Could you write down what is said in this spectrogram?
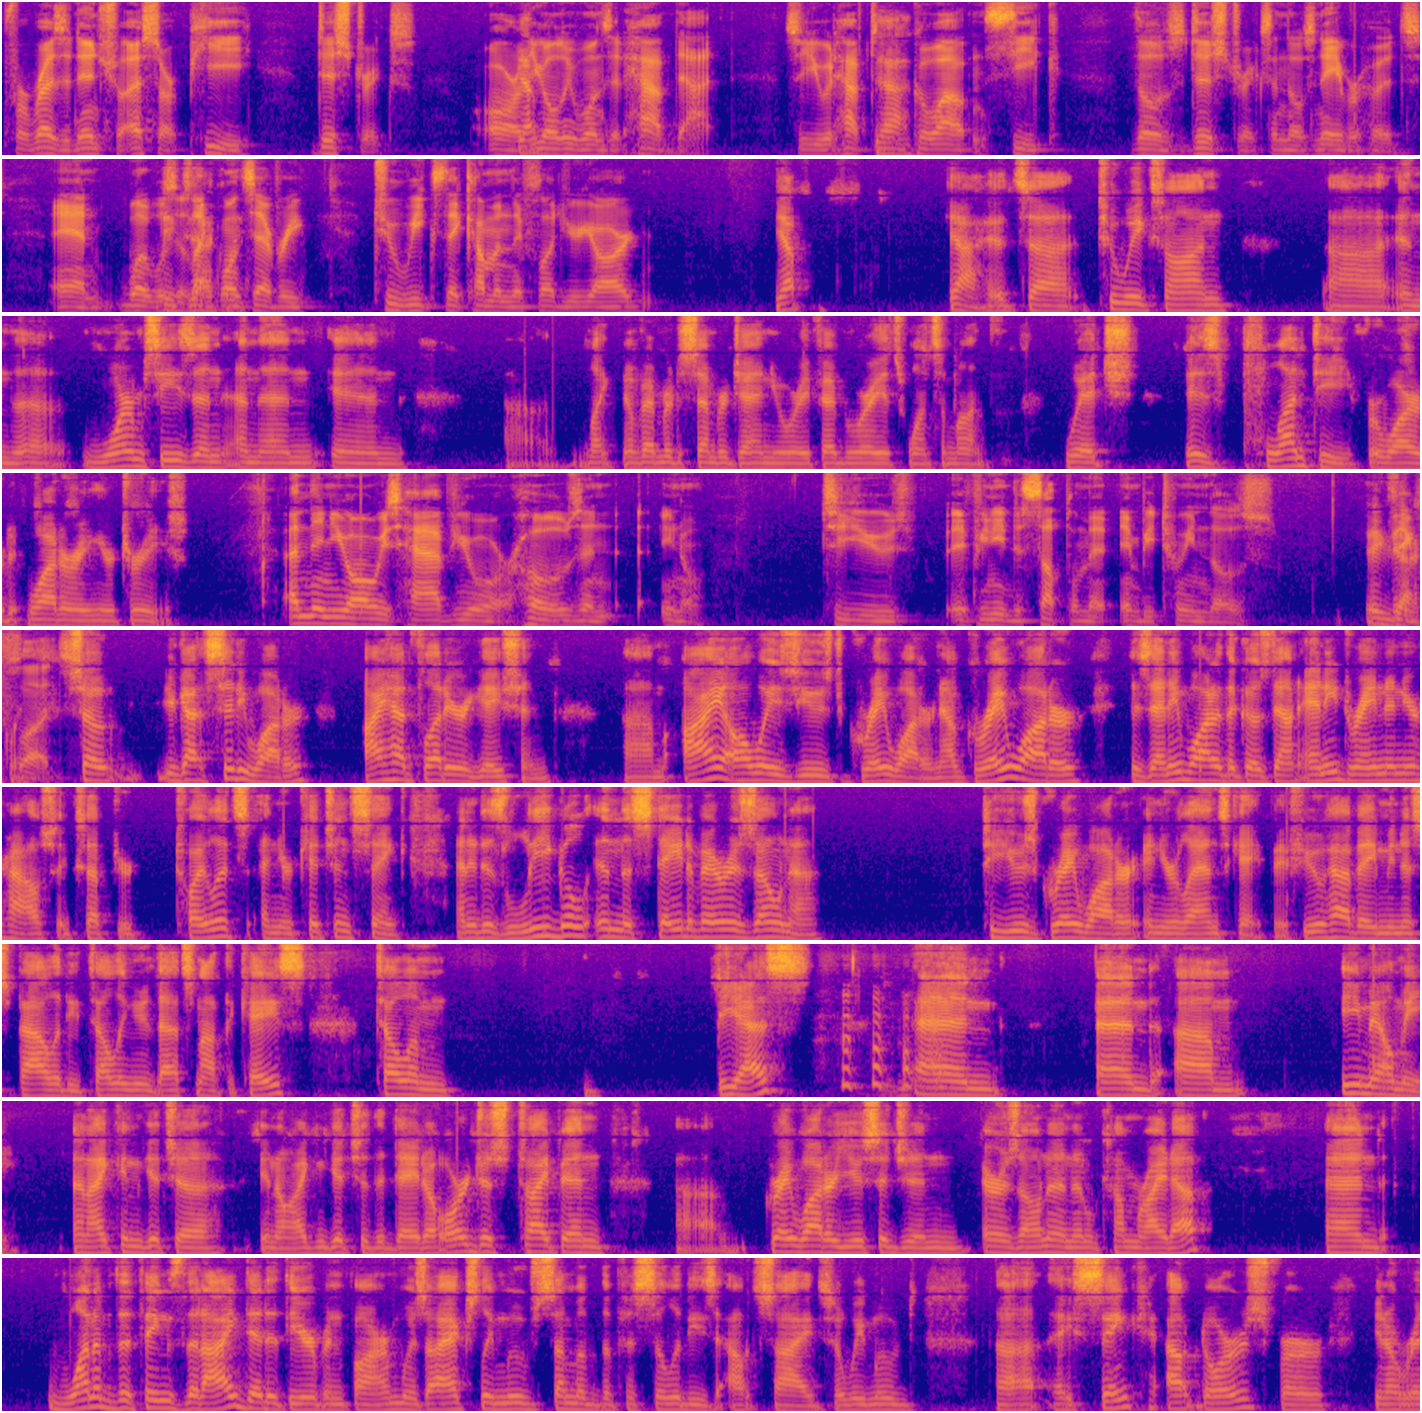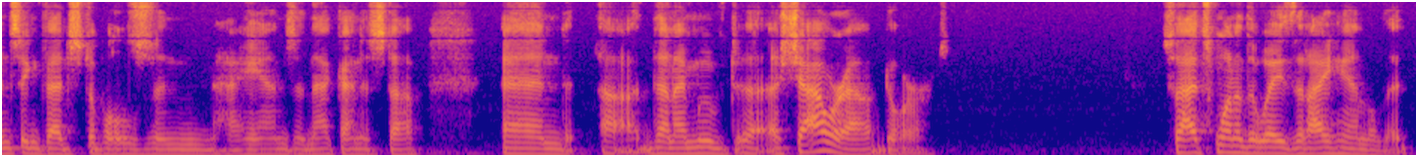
for residential SRP districts are Yep. the only ones that have that. So you would have to Yeah. go out and seek those districts and those neighborhoods. And what was it like? Once every two weeks they come and they flood your yard. Yep. Yeah, it's uh, two weeks on uh, in the warm season, and then in uh, like November, December, January, February, it's once a month, which is plenty for watering your trees. And then you always have your hose and you know to use if you need to supplement in between those. Exactly. floods. So you got city water. I had flood irrigation. Um, I always used gray water. Now, gray water is any water that goes down any drain in your house except your toilets and your kitchen sink. And it is legal in the state of Arizona to use gray water in your landscape. If you have a municipality telling you that's not the case, tell them BS and and um, email me and I can get you, you know, I can get you the data, or just type in uh, gray water usage in Arizona, and it'll come right up. And one of the things that I did at the urban farm was I actually moved some of the facilities outside. So we moved uh, a sink outdoors for you know rinsing vegetables and hands and that kind of stuff, and uh, then I moved a shower outdoors. So that's one of the ways that I handled it.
